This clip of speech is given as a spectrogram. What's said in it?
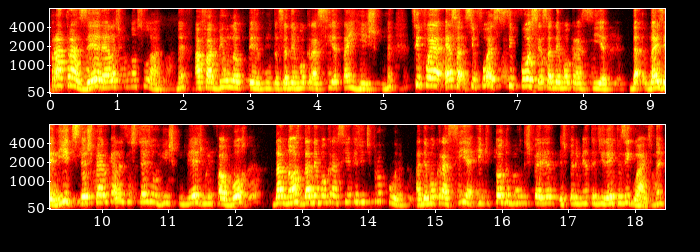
para trazer elas para o nosso lado. Né? A Fabiola pergunta se a democracia está em risco. Né? Se, for essa, se, for, se fosse essa democracia das elites, eu espero que elas estejam em risco mesmo, em favor da, nossa, da democracia que a gente procura. A democracia em que todo mundo experimenta direitos iguais. Né?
